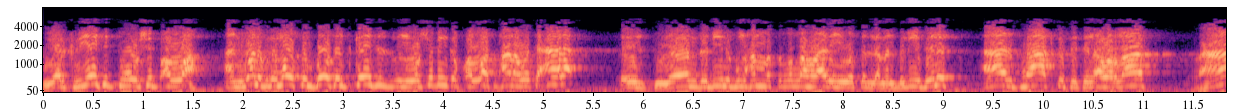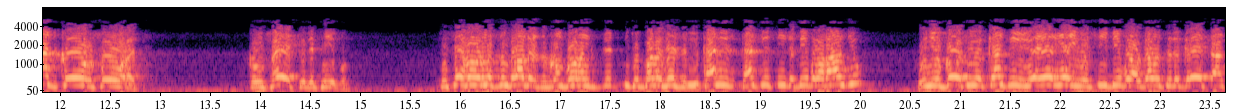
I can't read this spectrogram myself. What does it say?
We are created to worship Allah. And one of the most important cases in worshipping of Allah subhanahu wa ta'ala is to learn the deen of Muhammad sallallahu alayhi wa sallam and believe in it and practice it in our life and call for it. Convey it to the people. To save our oh, Muslim brothers from falling into polytheism. Can you, can't you see the people around you? When you go to your country, your area, you will see people are going to the graves and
